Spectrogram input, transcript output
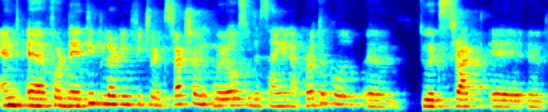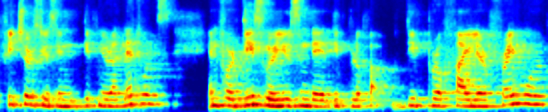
And uh, for the deep learning feature extraction, we're also designing a protocol uh, to extract uh, uh features using deep neural networks. And for this, we're using the deep, profiler framework,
